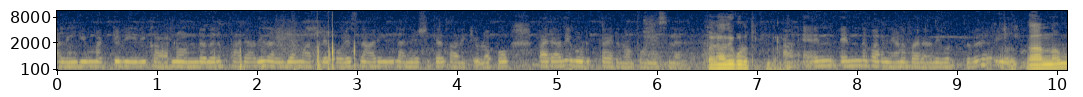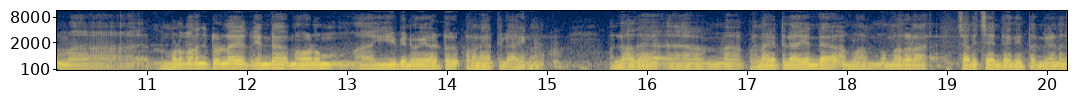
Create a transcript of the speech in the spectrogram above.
അല്ലെങ്കിൽ മറ്റു രീതി കാരണം എന്നൊരു പരാതി നൽകിയാൽ മാത്രമേ പോലീസിന് ആ രീതിയിൽ അന്വേഷിക്കാൻ സാധിക്കുള്ളൂ. അപ്പോൾ പരാതി കൊടുത്തായിരുന്നോ പോലീസിന്? പരാതി കൊടുത്തിട്ടുണ്ട്. എന്ത് പറഞ്ഞാണ് പരാതി കൊടുത്തത്? കാരണം നമ്മൾ പറഞ്ഞിട്ടുള്ള എന്റെ മകളും ഈ ബിനോയായിട്ട് പ്രണയത്തിലായിരുന്നു. അല്ലാതെ പ്രണയത്തിലായി എന്റെ മകളെ ചതിച്ചതിന്റെ ഇതിൽ തന്നെയാണ്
